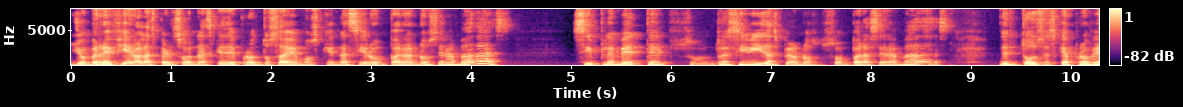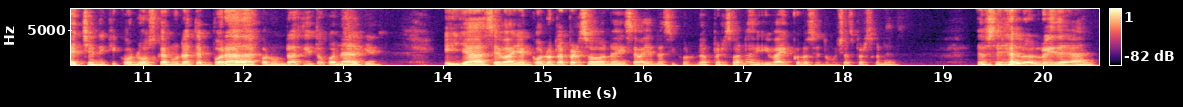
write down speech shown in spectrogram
Yo me refiero a las personas que de pronto sabemos que nacieron para no ser amadas. Simplemente son recibidas, pero no son para ser amadas. Entonces que aprovechen y que conozcan una temporada con un ratito con alguien y ya se vayan con otra persona y se vayan así con una persona y vayan conociendo muchas personas. Eso sería lo, ideal.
